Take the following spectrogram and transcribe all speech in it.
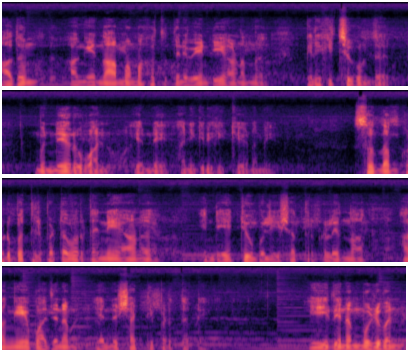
അതും അങ്ങേ നാമമഹത്വത്തിന് വേണ്ടിയാണെന്ന് ഗ്രഹിച്ചുകൊണ്ട് മുന്നേറുവാൻ എന്നെ അനുഗ്രഹിക്കണമേ. സ്വന്തം കുടുംബത്തിൽപ്പെട്ടവർ തന്നെയാണ് എന്റെ ഏറ്റവും വലിയ ശത്രുക്കൾ എന്ന അങ്ങേ വചനം എന്നെ ശക്തിപ്പെടുത്തട്ടെ. ഈ ദിനം മുഴുവൻ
